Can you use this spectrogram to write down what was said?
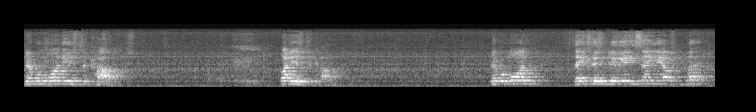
Number one is the cause. What is the cause? Number one, they couldn't do anything else but.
